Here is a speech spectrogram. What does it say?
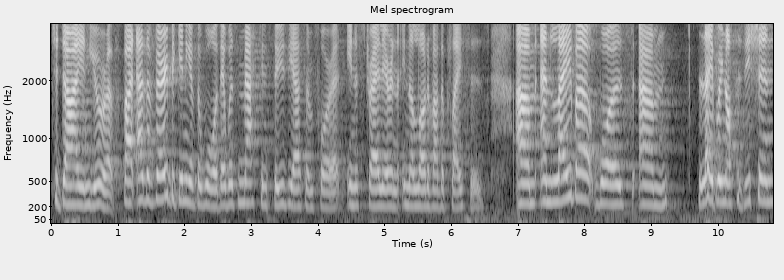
to die in Europe. But at the very beginning of the war, there was mass enthusiasm for it in Australia and in a lot of other places. Um, and Labor was. Um, Labor in opposition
